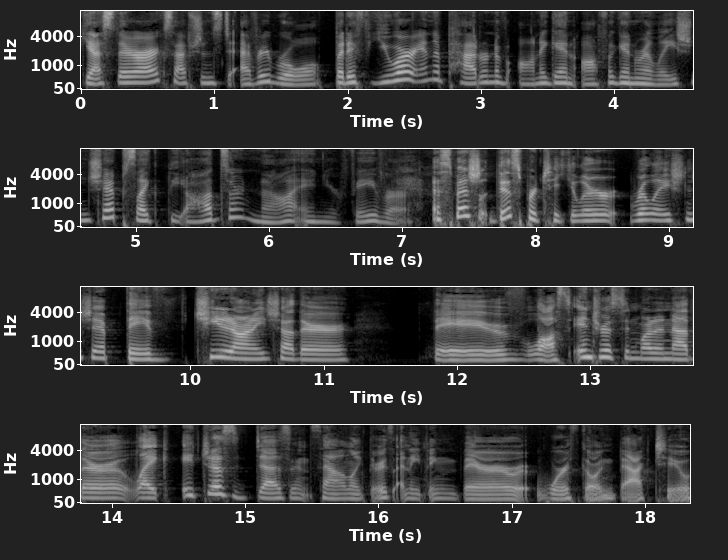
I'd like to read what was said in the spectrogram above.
yes, there are exceptions to every rule, but if you are in a pattern of on again, off again relationships, like the odds are not in your favor. Especially this particular relationship, they've cheated on each other they've lost interest in one another. Like it just doesn't sound like there's anything there worth going back to.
